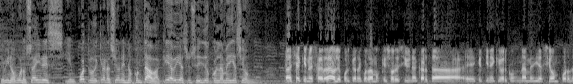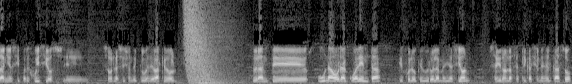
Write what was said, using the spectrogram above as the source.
se vino a Buenos Aires y en cuatro declaraciones nos contaba qué había sucedido con la mediación. Instancia que no es agradable porque recordamos que yo recibí una carta eh, que tiene que ver con una mediación por daños y perjuicios eh, sobre la Asociación de Clubes de Básquetbol. Durante una hora cuarenta, que fue lo que duró la mediación, se dieron las explicaciones del caso,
